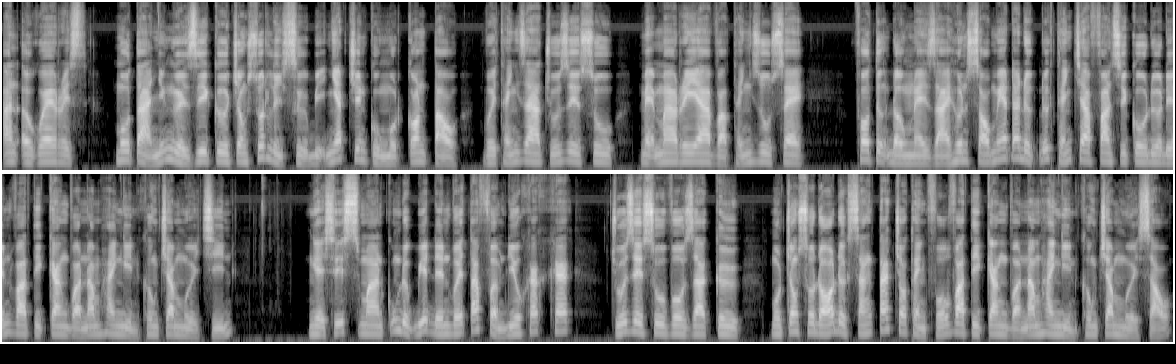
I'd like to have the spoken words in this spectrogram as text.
Unawares mô tả những người di cư trong suốt lịch sử bị nhét trên cùng một con tàu với Thánh gia Chúa Giêsu, mẹ Maria và Thánh Giuse. Pho tượng đồng này dài hơn 6 mét đã được Đức Thánh Cha Francisco đưa đến Vatican vào năm 2019. Nghệ sĩ Sman cũng được biết đến với tác phẩm điêu khắc khác Chúa Giêsu vô gia cư, một trong số đó được sáng tác cho thành phố Vatican vào năm 2016.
